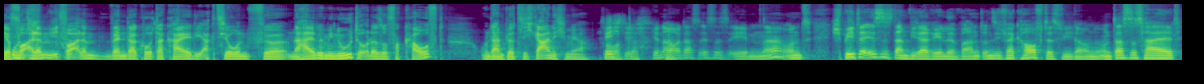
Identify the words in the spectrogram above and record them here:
ja, vor allem, vor allem, wenn Dakota Kai die Aktion für eine halbe Minute oder so verkauft und dann plötzlich gar nicht mehr. So, Richtig, das, genau, ja. das ist es eben. Ne? Und später ist es dann wieder relevant und sie verkauft es wieder. Und, und das ist halt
